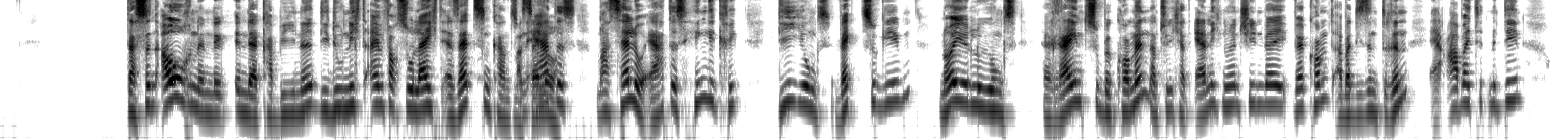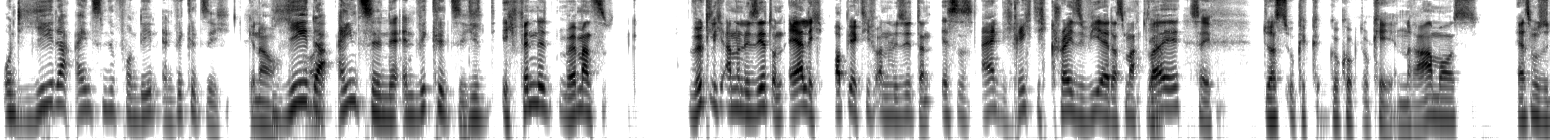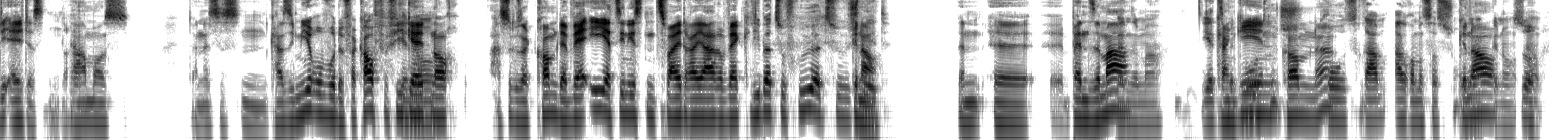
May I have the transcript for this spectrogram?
Das sind Augen in, de, in der Kabine, die du nicht einfach so leicht ersetzen kannst. Und er Marcelo. hat es, Marcelo, er hat es hingekriegt, die Jungs wegzugeben, neue Jungs reinzubekommen. Natürlich hat er nicht nur entschieden, wer, wer kommt, aber die sind drin. Er arbeitet mit denen und jeder einzelne von denen entwickelt sich. Genau. Jeder einzelne entwickelt sich. Die, ich finde, wenn man es wirklich analysiert und ehrlich objektiv analysiert, dann ist es eigentlich richtig crazy, wie er das macht, Ja, weil safe. du hast geguckt, okay, ein Ramos, erstmal so die Ältesten, Ramos, dann ist es ein Casimiro, wurde verkauft für viel Genau. Geld noch, hast du gesagt, komm, der wäre eh jetzt die nächsten zwei, drei Jahre weg. Lieber zu früh als zu Genau. spät. Dann äh, Benzema, Benzema. Jetzt Kann mit gehen, Modric, komm, ne? Groß, Ram, ah, Ramos hast du schon Genau, gesagt. Genau, so. ja.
